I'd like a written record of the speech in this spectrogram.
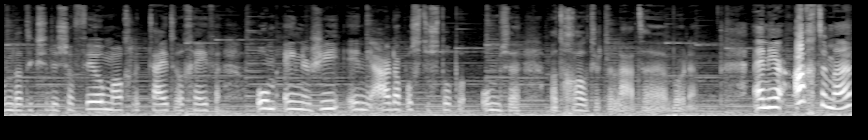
omdat ik ze dus zoveel mogelijk tijd wil geven om energie in die aardappels te stoppen. Om ze wat groter te laten worden. En hier achter me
